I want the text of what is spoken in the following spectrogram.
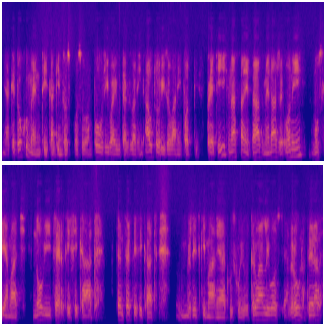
nejaké dokumenty takýmto spôsobom, používajú tzv. autorizovaný podpis. Pre tých nastane tá zmena, že oni musia mať nový certifikát ten certifikát vždycky má nejakú svoju trvanlivosť a zrovna teraz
